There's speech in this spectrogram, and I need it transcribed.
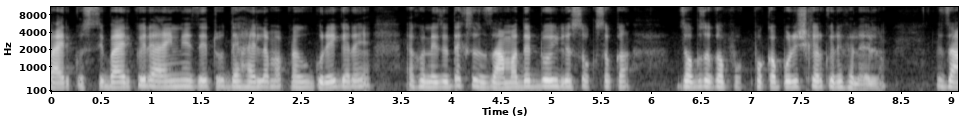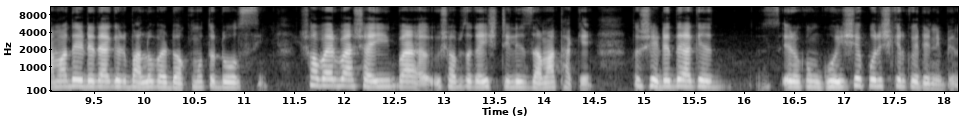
বাইর করছি। বাইর করে আইনে যে একটু দেখাইলাম আপনাকে ঘুরে গেড়ে এখন এই যে দেখছেন যে আমাদের ডইলে চকচকা ফক- ফকা পরিষ্কার করে ফেলাইলাম। জামাদের এদের আগে ভালোভাবে ডকমতো ডলছি সবার বাসায় বা সব জায়গায় স্টিলের জামা থাকে। তো সেটাতে আগে এরকম ঘষে পরিষ্কার করে নেবেন।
